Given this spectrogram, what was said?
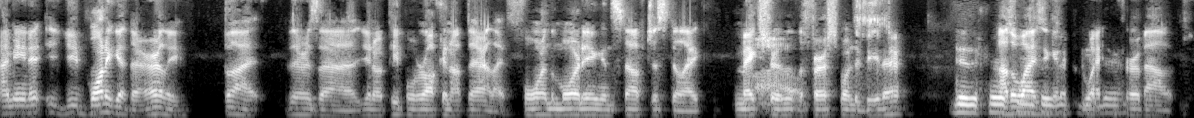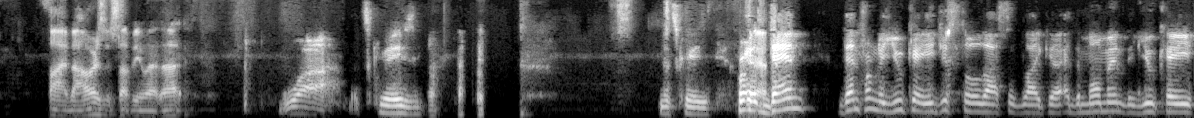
I mean, it- you'd want to get there early, but there's uh, you know, people rocking up there at like four in the morning and stuff just to like make sure that the first one to be there. The Otherwise, you're to gonna be waiting there. for about five hours or something like that. Wow, that's crazy. That's crazy. Yeah. Then, then from the UK, he just told us that like uh, at the moment the UK,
